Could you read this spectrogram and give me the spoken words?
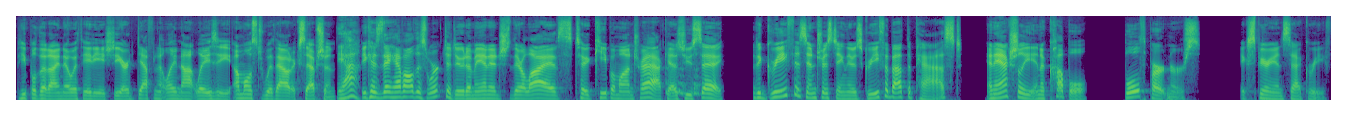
People that I know with ADHD are definitely not lazy, almost without exception. Yeah. because they have all this work to do to manage their lives to keep them on track, as you say. The grief is interesting. There's grief about the past. And actually, in a couple, both partners experience that grief.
